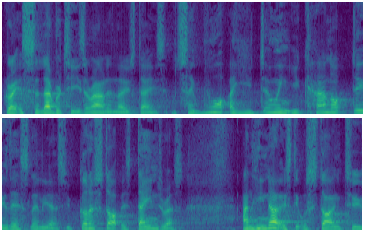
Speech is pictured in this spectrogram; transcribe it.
greatest celebrities around in those days, would say, What are you doing? You cannot do this, Lilias. You've got to stop. It's dangerous. And he noticed it was starting to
